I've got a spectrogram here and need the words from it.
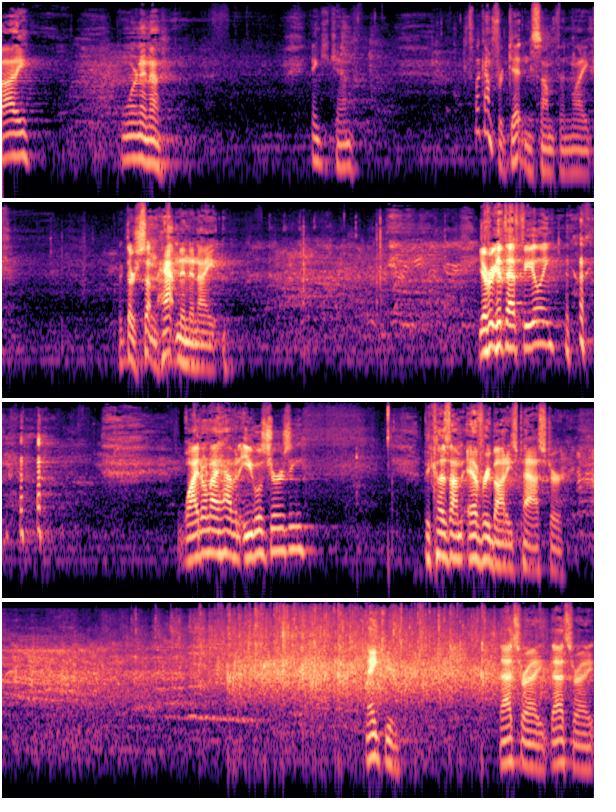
everybody. Morning. Uh, thank you, Ken. I feel like I'm forgetting something. Like, like there's something happening tonight. You ever get that feeling? Why don't I have an Eagles jersey? Because I'm everybody's pastor. Thank you. That's right. That's right.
